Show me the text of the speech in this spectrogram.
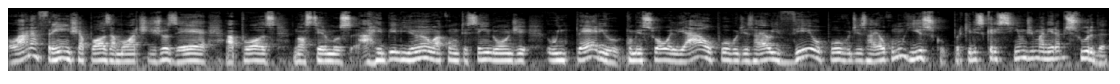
lá na frente, após a morte de José, após nós termos a rebelião acontecendo, onde o império começou a olhar o povo de Israel e ver o povo de Israel como um risco, porque eles cresciam de maneira absurda,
